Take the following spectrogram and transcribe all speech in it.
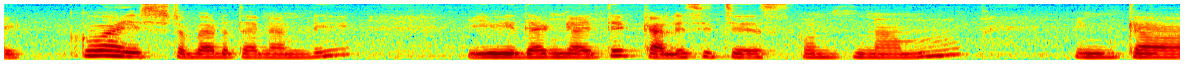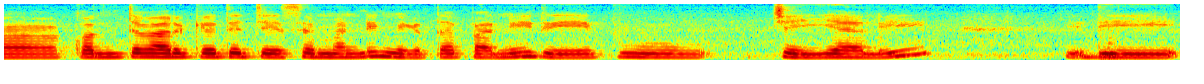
ఎక్కువ ఇష్టపడతానండి. ఈ విధంగా అయితే కలిసి చేసుకుంటున్నాము. ఇంకా కొంతవరకు అయితే చేసామండి. మిగతా పని రేపు చెయ్యాలి. ఇది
